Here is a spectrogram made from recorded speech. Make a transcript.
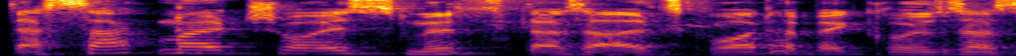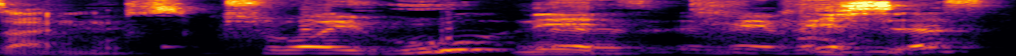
Das sagt mal Joy Smith, dass er als Quarterback größer sein muss. Troy Who? Nee. Äh, wer, wer ist das?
